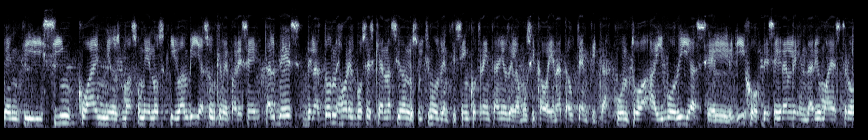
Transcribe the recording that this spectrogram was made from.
25 años más o menos, Iván Villazón, que me parece tal vez de las dos mejores voces que han nacido en los últimos 25 30 años de la música vallenata auténtica, junto a Ivo Díaz, el hijo de ese gran legendario maestro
